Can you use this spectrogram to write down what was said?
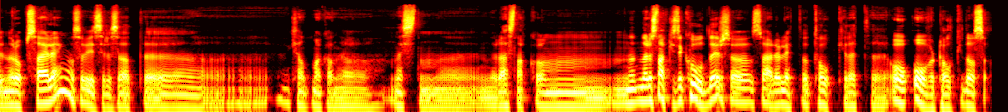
under oppseiling, og så viser det seg at uh, man kan jo nesten Når det er snakk om Når det snakkes i koder, så, så er det jo lett å tolke dette, og overtolke det også.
